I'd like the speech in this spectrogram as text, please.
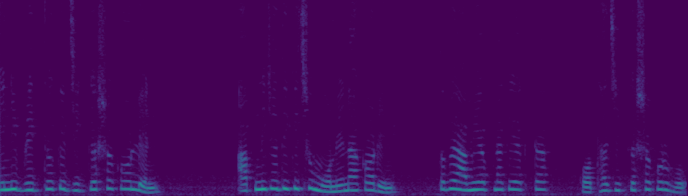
তিনি বৃদ্ধকে জিজ্ঞাসা করলেন, আপনি যদি কিছু মনে না করেন, তবে আমি আপনাকে একটা কথা জিজ্ঞাসা করব।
